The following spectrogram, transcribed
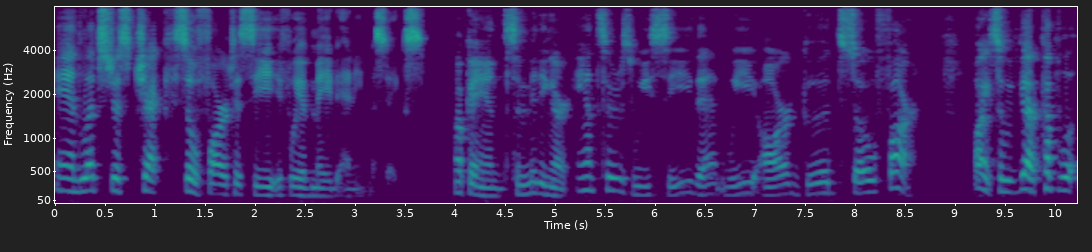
and let's just check so far to see if we have made any mistakes. Okay, and submitting our answers, we see that we are good so far. Alright, so we've got a couple of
